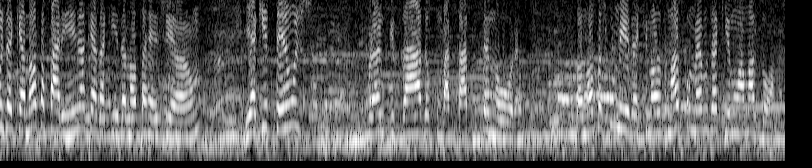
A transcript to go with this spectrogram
Temos aqui a nossa farinha, que é daqui da nossa região. E aqui temos frango guisado com batata e cenoura. São nossas comidas que nós mais comemos aqui no Amazonas.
